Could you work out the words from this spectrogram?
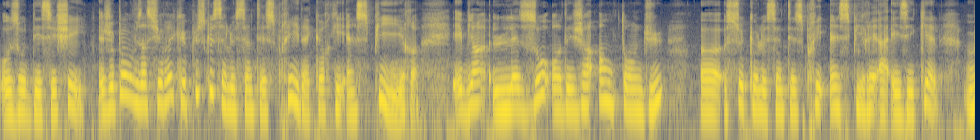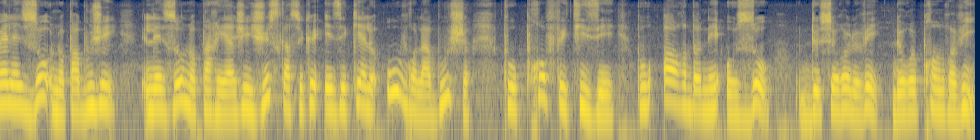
aux eaux desséchées. Et je peux vous assurer que puisque c'est le Saint-Esprit, d'accord, qui inspire, eh bien, les eaux ont déjà entendu euh, ce que le Saint-Esprit inspirait à Ézéchiel. Mais les eaux n'ont pas bougé. Les eaux n'ont pas réagi jusqu'à ce que Ézéchiel ouvre la bouche pour prophétiser, pour ordonner aux eaux de se relever, de reprendre vie.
